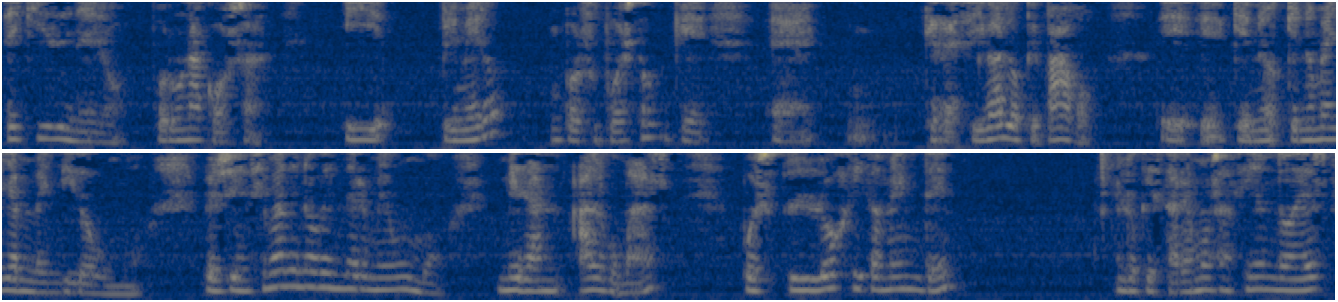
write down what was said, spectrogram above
X dinero por una cosa y primero, por supuesto, que, eh, que reciba lo que pago. que, no, que no me hayan vendido humo. Pero si encima de no venderme humo me dan algo más, pues lógicamente lo que estaremos haciendo es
